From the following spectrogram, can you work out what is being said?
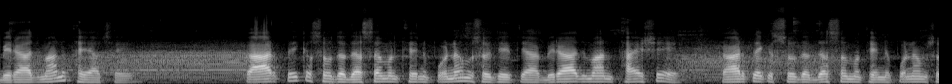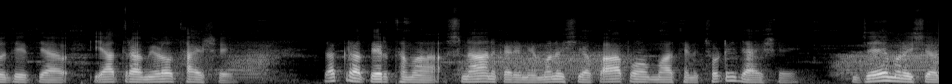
બિરાજમાન થયા છે। કાર્તિક સુદ દસમથી પૂનમ સુધી ત્યાં બિરાજમાન થાય છે। કાર્તિક સુદ દસમથી પૂનમ સુધી ત્યાં યાત્રા મેળો થાય છે। ચક્ર તીર્થમાં સ્નાન કરીને મનુષ્ય પાપોમાંથી છૂટી જાય છે। જે મનુષ્ય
